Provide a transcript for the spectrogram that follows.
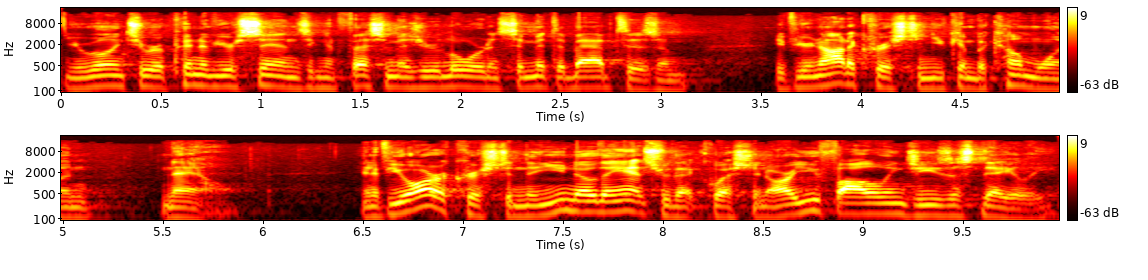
you're willing to repent of your sins and confess him as your Lord and submit to baptism. If you're not a Christian, you can become one now. And if you are a Christian, then you know the answer to that question. Are you following Jesus daily?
